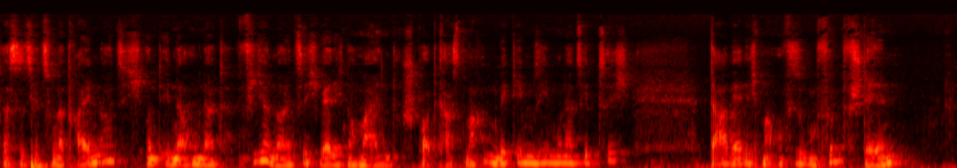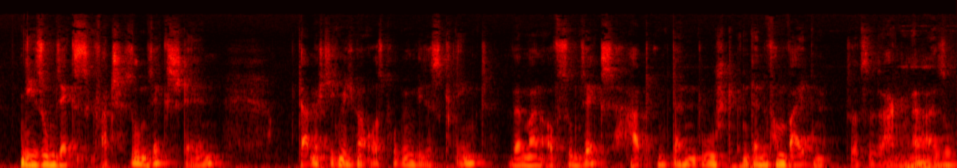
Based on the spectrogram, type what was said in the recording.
das ist jetzt 193 und in der 194 werde ich nochmal einen Duschpodcast machen mit dem 770. Da werde ich mal auf Zoom 5 stellen. Nee, Zoom 6, Quatsch, Zoom 6 stellen. Da möchte ich mich mal ausprobieren, wie das klingt, wenn man auf Zoom 6 hat und dann duscht und dann vom Weiten sozusagen. Ne? Also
